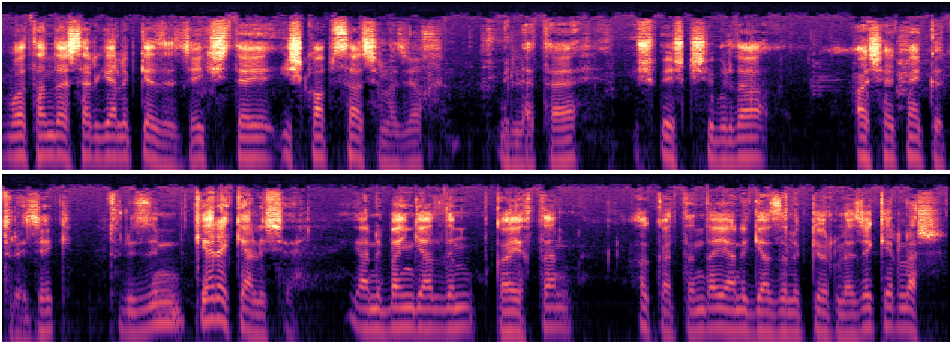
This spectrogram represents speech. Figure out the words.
Vatandaşlar gelip gezecek. İşte iş kapısı açılacak millete. 3-5 kişi burada aş ekmek götürecek. Turizm gerek gelişe. Yani ben geldim kayıktan hakikaten de yani gezilip görülecek yerler.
